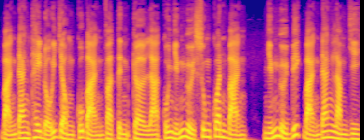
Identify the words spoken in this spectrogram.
bạn đang thay đổi dòng của bạn và tình cờ là của những người xung quanh bạn, những người biết bạn đang làm gì.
